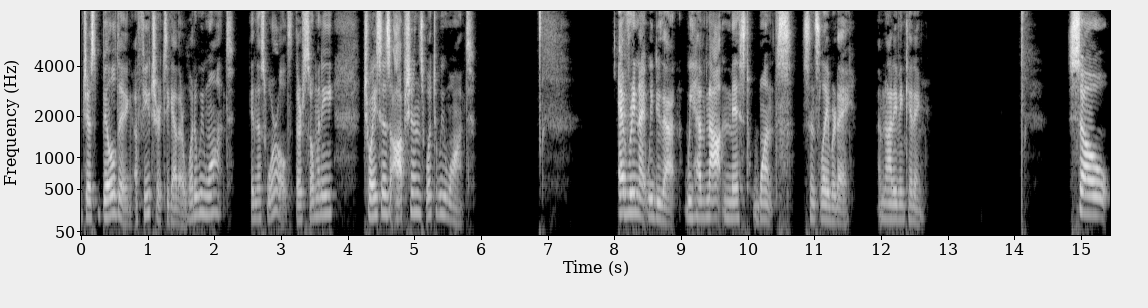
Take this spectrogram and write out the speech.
just building a future together. What do we want in this world? There's so many choices, options. What do we want? Every night we do that. We have not missed once since Labor Day. I'm not even kidding. So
